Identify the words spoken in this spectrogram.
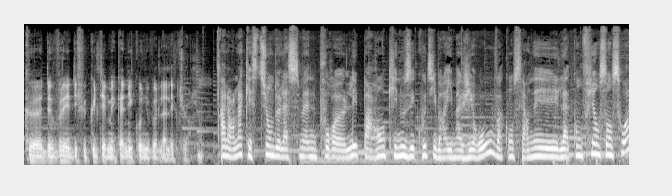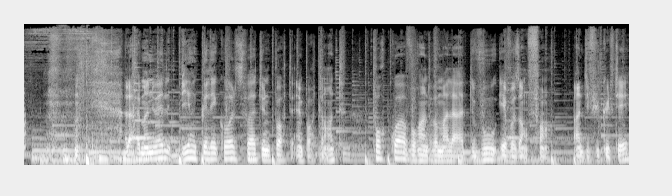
que de vraies difficultés mécaniques au niveau de la lecture. Alors la question de la semaine pour les parents qui nous écoutent, Ibrahima Giraud, va concerner la confiance en soi? Alors Emmanuel, bien que l'école soit une porte importante, pourquoi vous rendre malade, vous et vos enfants, en difficulté,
